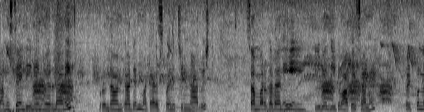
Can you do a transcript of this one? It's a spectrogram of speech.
నమస్తే అండి నేను మెరునాని. బృందావన్ గార్డెన్ మా టెర్రస్ పైన చిన్న హార్వెస్ట్. సమ్మర్ కదా అని వీడియోలు తీయటం ఆపేశాను. పెట్టుకున్న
